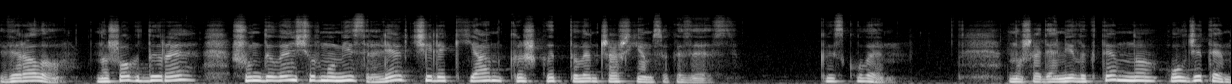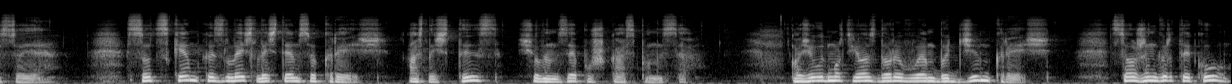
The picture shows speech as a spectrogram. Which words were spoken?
Вірало, ношок дире, шундилен щурмуміс, легче лекян кишкит тилен чаш'ям сокезес. Кис кулем. Ношадямі ликтемно улджитем соє. Суцкем кизлеч лечтем сокриш, аж лиш тис, що лемзе пушка спонеса. Ожі удмурт йос доривуем биджим креш. Со жингиртику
